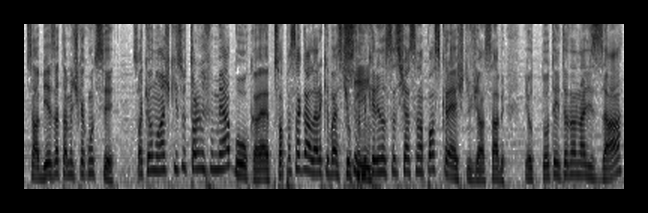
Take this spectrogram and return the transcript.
sabia exatamente o que ia acontecer. Só que eu não acho que isso torne o filme meia boca. É só pra essa galera que vai assistir Sim. o filme querendo assistir a cena pós-crédito já, sabe? Eu tô tentando analisar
